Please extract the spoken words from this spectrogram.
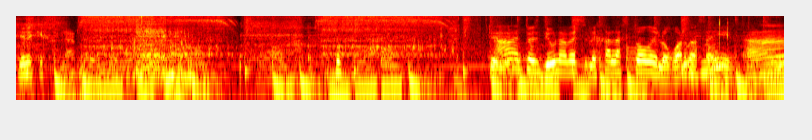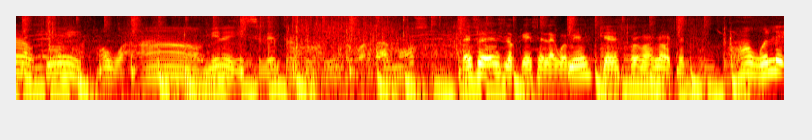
Tiene que jalarlo. Ah, entonces de una vez le jalas todo y lo guardas ahí. Ah, ok. Oh, wow. Miren, y se le entra todo ahí, lo guardamos. Eso es lo que es el agua miel. ¿Quieres probarlo? ahorita? Ah, huele,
